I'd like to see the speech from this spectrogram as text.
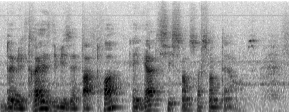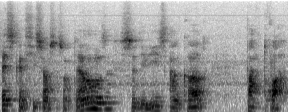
2013 divisé par 3 égale 671. Est-ce que 671 se divise encore par 3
